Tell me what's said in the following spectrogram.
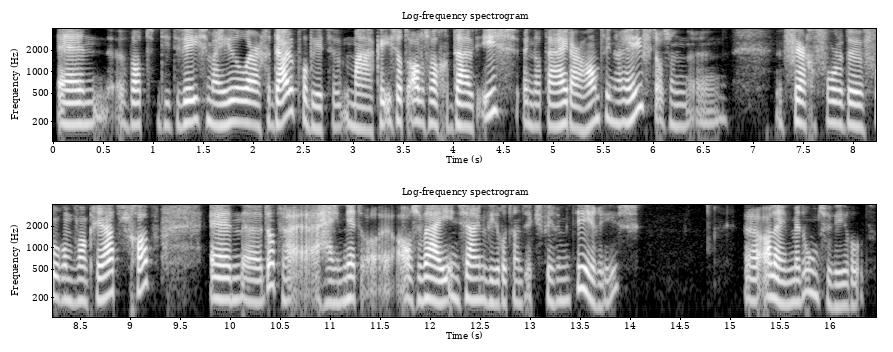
En wat dit wezen mij heel erg duidelijk probeert te maken, is dat alles al geduid is en dat hij daar hand in heeft als een, een, een vergevorderde vorm van creatorschap. En eh, dat hij, hij net als wij in zijn wereld aan het experimenteren is. Eh, alleen met onze wereld.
